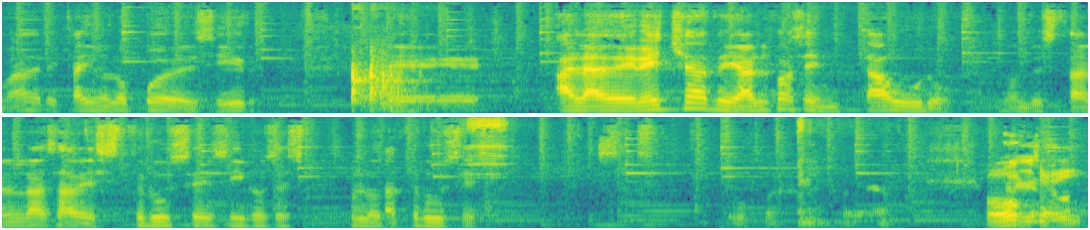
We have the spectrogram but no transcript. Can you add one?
madre, que ahí no lo puedo decir. Eh, a la derecha de Alfa Centauro, donde están las avestruces y los bueno. Ok.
